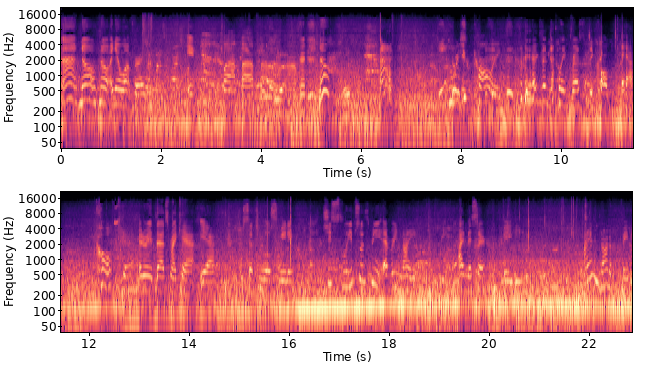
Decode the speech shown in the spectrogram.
Ah, no, no, I didn't want Verizon. Ba, ba, ba. Eh, No. Ah! Who are you calling? I accidentally pressed to call cat. Call cat. Anyway, that's my cat. Yeah, she's such a little sweetie. She sleeps with me every night. I miss her, baby. I am not a baby.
